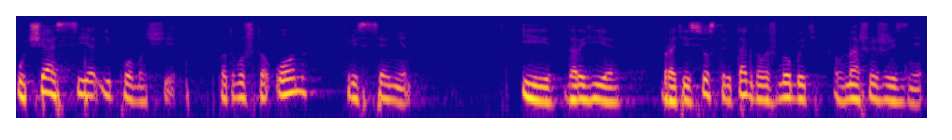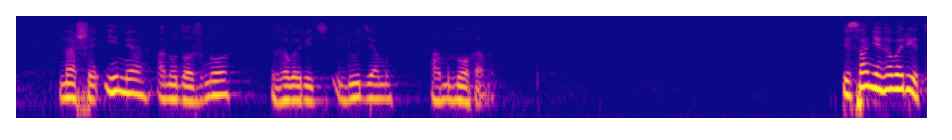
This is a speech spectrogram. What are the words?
участия и помощи, потому что он христианин. И, дорогие братья и сестры, так должно быть в нашей жизни. Наше имя, оно должно говорить людям о многом. Писание говорит,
